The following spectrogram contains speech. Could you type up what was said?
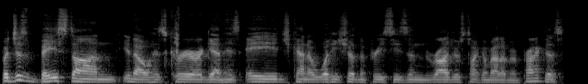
but just based on you know his career again, his age, kind of what he showed in the preseason. Rodgers talking about him in practice,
